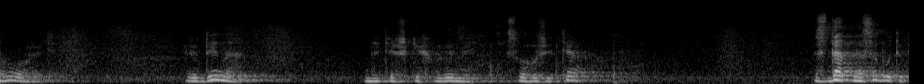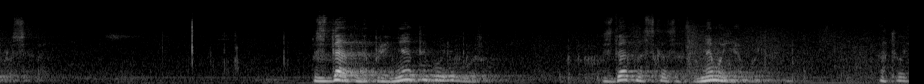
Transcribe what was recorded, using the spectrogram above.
говорить, людина на тяжкі хвилини свого життя здатна забути про себе, здатна прийняти волю Божу, здатна сказати, не моя воля, а твоя.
